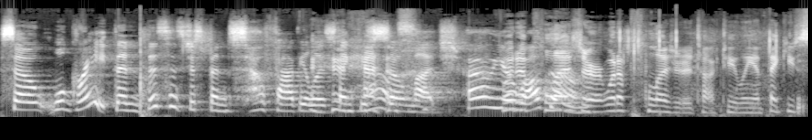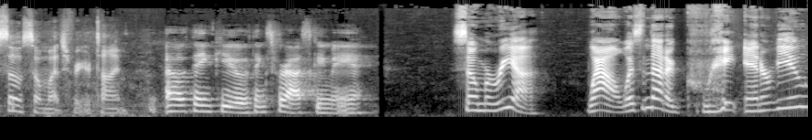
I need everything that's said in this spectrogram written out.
So well great then this has just been so fabulous thank you so much Oh, you're welcome. what a welcome. pleasure. What a pleasure to talk to you, Leigh Ann. Thank you so, so much for your time. Oh, thank you. Thanks for asking me. So, Maria, wow, wasn't that a great interview?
